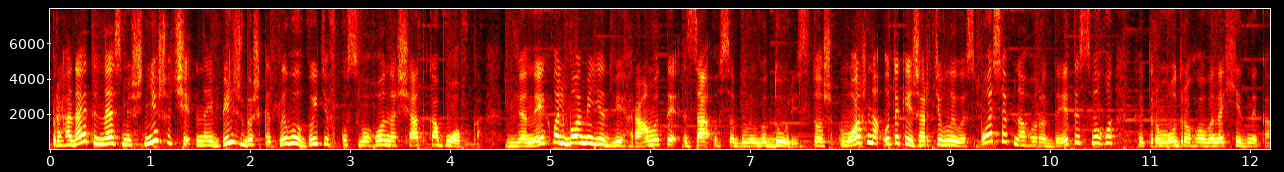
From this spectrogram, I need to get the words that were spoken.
Пригадайте найсмішнішу чи найбільш бешкетливу витівку свого нащадка Вовка. Для них в альбомі є дві грамоти за особливу дурість. Тож можна у такий жартівливий спосіб нагородити свого хитромудрого винахідника.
